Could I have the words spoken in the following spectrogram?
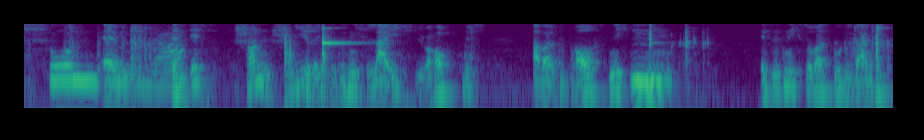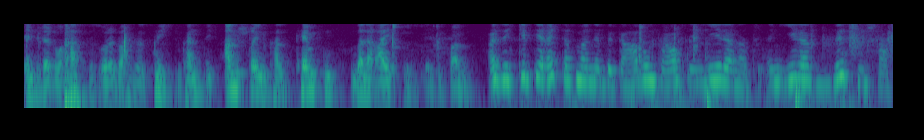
schon. ähm, ja. Das ist schon schwierig, das ist nicht leicht, überhaupt nicht. Aber du brauchst nicht diesen. Mhm. Es ist nicht sowas, wo du sagen kannst, entweder du hast es oder du hast es nicht. Du kannst dich anstrengen, du kannst kämpfen und dann erreichst du es irgendwann. Also ich gebe dir recht, dass man eine Begabung braucht in jeder Natur, in jeder Wissenschaft.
